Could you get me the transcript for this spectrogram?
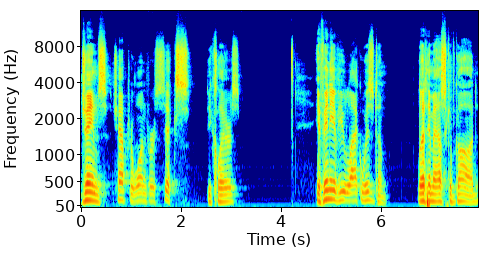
James chapter 1, verse 6 declares If any of you lack wisdom, let him ask of God,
